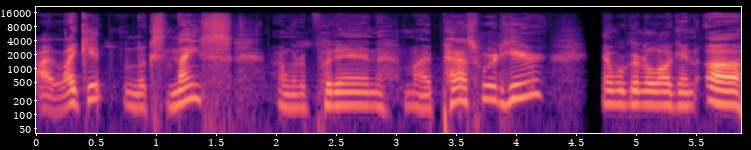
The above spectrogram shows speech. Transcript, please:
I like it. it looks nice. I'm to put in my password here and we're to log in. Uh,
